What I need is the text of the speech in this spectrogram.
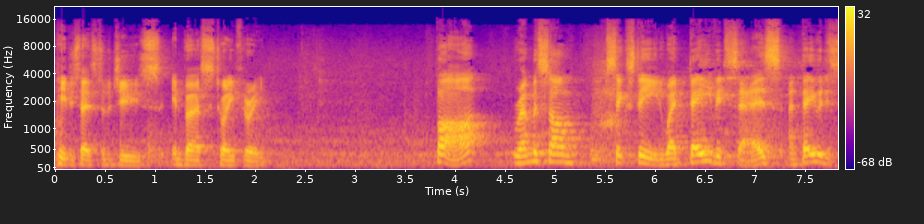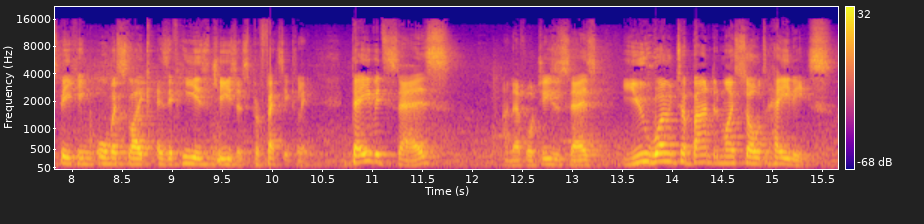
Peter says to the Jews in verse 23. But remember Psalm 16, where David says, and David is speaking almost like as if he is Jesus prophetically. David says, and therefore Jesus says, You won't abandon my soul to Hades.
